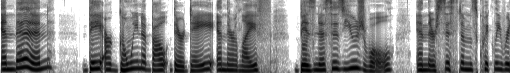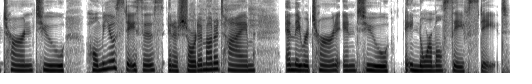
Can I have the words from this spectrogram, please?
And then they are going about their day and their life business as usual, and their systems quickly return to homeostasis in a short amount of time and they return into a normal, safe state.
